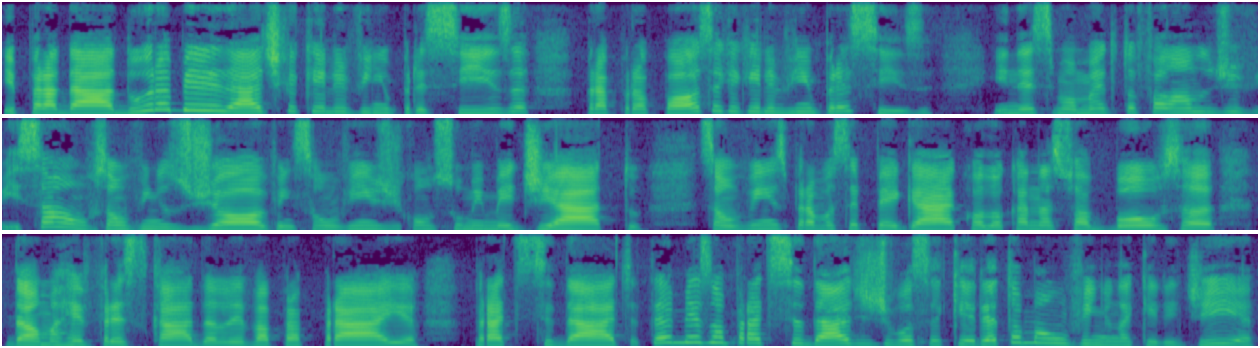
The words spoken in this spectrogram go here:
e para dar a durabilidade que aquele vinho precisa, para a proposta que aquele vinho precisa. E nesse momento eu estou falando de são são vinhos jovens, são vinhos de consumo imediato, são vinhos para você pegar, colocar na sua bolsa, dar uma refrescada, levar para a praia, praticidade, até mesmo a praticidade de você querer tomar um vinho naquele dia,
